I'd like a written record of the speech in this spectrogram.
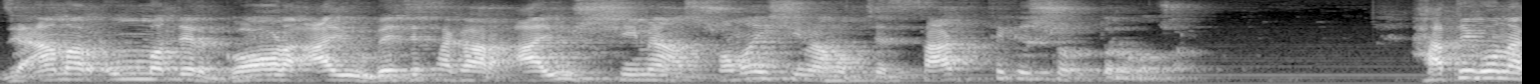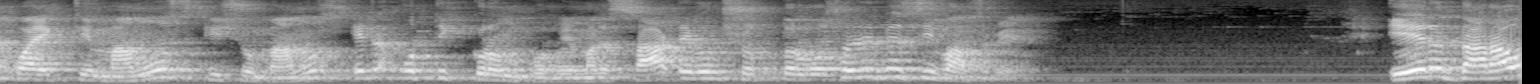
যে আমার উম্মতের গড় আয়ু বেঁচে থাকার আয়ু সীমা সময় সীমা হচ্ছে ষাট থেকে সত্তর বছর। হাতে গোনা কয়েকটি মানুষ, কিছু মানুষ এটা অতিক্রম করবে মানে ষাট এবং সত্তর বছরের বেশি বাঁচবে। এর দ্বারাও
